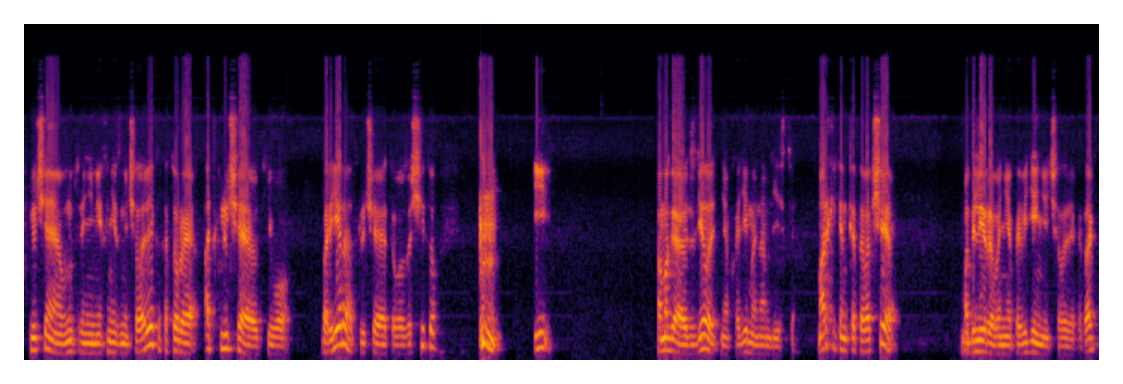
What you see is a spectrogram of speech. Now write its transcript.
включаем внутренние механизмы человека, которые отключают его барьеры, отключают его защиту и помогают сделать необходимое нам действие. Маркетинг – это вообще моделирование поведения человека, так?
